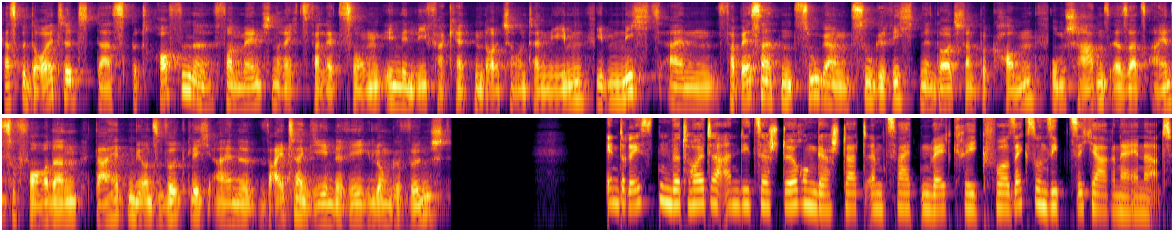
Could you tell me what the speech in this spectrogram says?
Das bedeutet, dass Betroffene von Menschenrechtsverletzungen in den Lieferketten deutscher Unternehmen eben nicht einen verbesserten Zugang zu Gerichten in Deutschland bekommen, um Schadensersatz einzufordern. Da hätten wir uns wirklich eine weitergehende Regelung gewünscht. In Dresden wird heute an die Zerstörung der Stadt im Zweiten Weltkrieg vor 76 Jahren erinnert.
